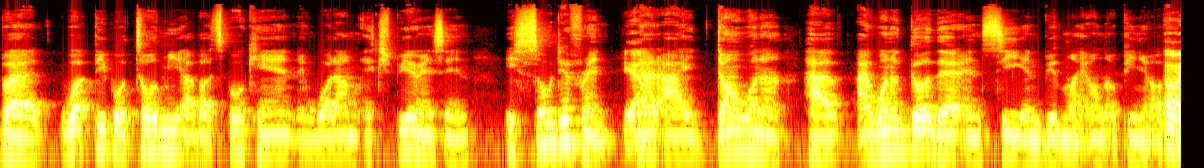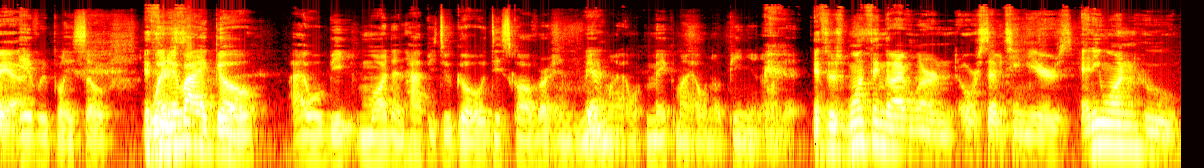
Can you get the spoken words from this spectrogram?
But what people told me about Spokane and what I'm experiencing is so different Yeah. that I don't want to have. I want to go there and see and build my own opinion of Oh, yeah. every place. So If whenever I go, I will be more than happy to go discover and make Yeah. my own, make my own opinion on it. if there's one thing that I've learned over 17 years, anyone who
